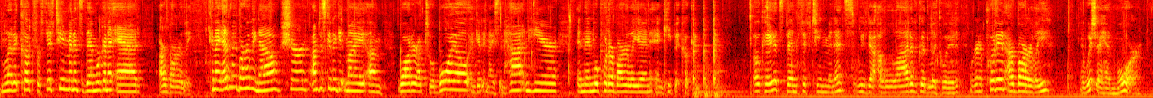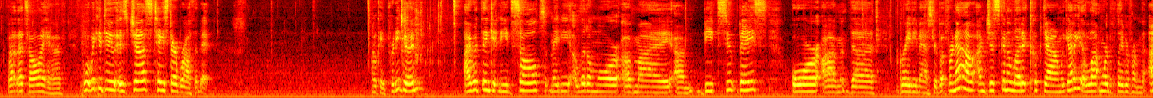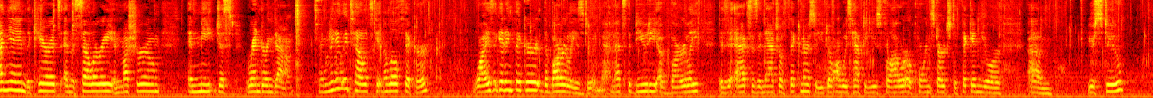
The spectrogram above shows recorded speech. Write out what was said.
Let it cook for 15 minutes, then we're gonna add our barley. Can I add my barley now? Sure. I'm just gonna get my um, water up to a boil and get it nice and hot in here. And then we'll put our barley in and keep it cooking. Okay, it's been 15 minutes. We've got a lot of good liquid. We're gonna put in our barley. I wish I had more, but that's all I have. What we could do is just taste our broth a bit. Okay, pretty good. I would think it needs salt, maybe a little more of my um, beef soup base or um, the gravy master. But for now, I'm just gonna let it cook down. We gotta get a lot more of the flavor from the onion, the carrots, and the celery and mushroom and meat just rendering down. I immediately tell it's getting a little thicker. Why is it getting thicker? The barley is doing that. And that's the beauty of barley is it acts as a natural thickener so you don't always have to use flour or cornstarch to thicken your um, your stew.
